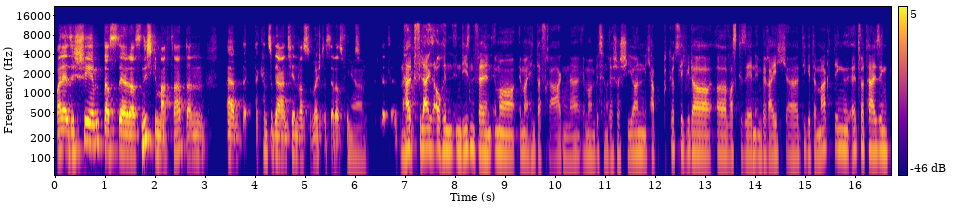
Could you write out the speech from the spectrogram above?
weil er sich schämt, dass der das nicht gemacht hat, dann äh, da, kannst du garantieren, was du möchtest, ja, das funktioniert. Ja. Und halt vielleicht auch in, in diesen Fällen immer, immer hinterfragen, ne? immer ein bisschen recherchieren. Ich habe kürzlich wieder äh, was gesehen im Bereich äh, Digital Marketing, Advertising.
